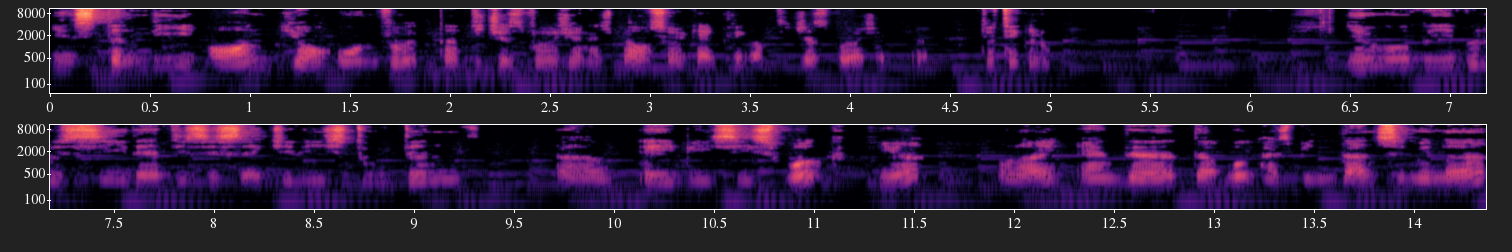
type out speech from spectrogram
instantly on your own the teacher's version as well. So you can click on teacher's version here to take a look. You will be able to see that this is actually student uh, ABC's work here alright and the, the work has been done similar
